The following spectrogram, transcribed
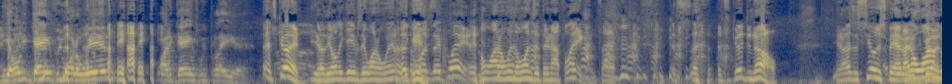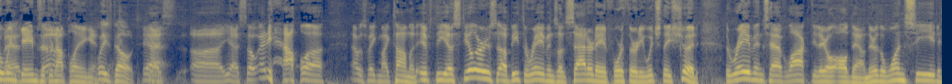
The only games we want to win are the games we play in. That's good. You know, the only games they want to win are the, the games ones they play in. They don't want to win the ones that they're not playing in. So it's uh, it's good to know. You know, as a Steelers fan, I don't want good, them to win man. games that they're not playing in. Please don't. Yes. Uh, yeah. So anyhow, uh, that was fake Mike Tomlin. If the uh, Steelers uh, beat the Ravens on Saturday at 4:30, which they should, the Ravens have locked it all down. They're the one seed.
